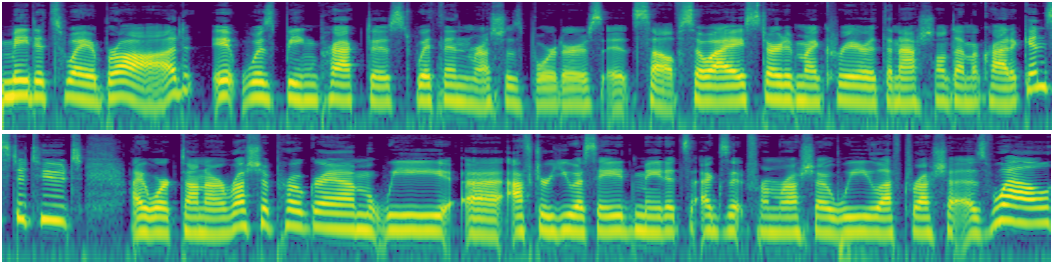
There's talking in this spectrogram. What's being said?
made its way abroad, it was being practiced within Russia's borders itself. So I started my career at the National Democratic Institute. I worked on our Russia program. We, uh, after USAID made its exit from Russia, we left Russia as well.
